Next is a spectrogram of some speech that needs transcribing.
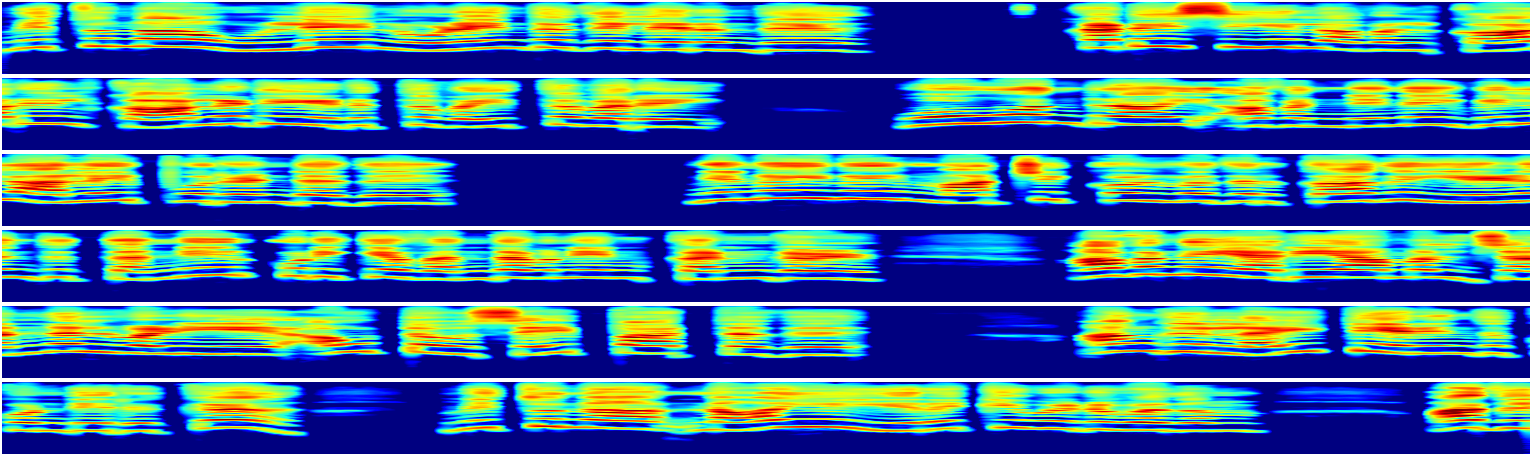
மிதுனா உள்ளே நுழைந்ததிலிருந்து கடைசியில் அவள் காரில் காலடி எடுத்து வைத்தவரை ஒவ்வொன்றாய் அவன் நினைவில் அலை புரண்டது. நினைவை மாற்றிக்கொள்வதற்காக எழுந்து தண்ணீர் குடிக்க வந்தவனின் கண்கள் அவனை அறியாமல் ஜன்னல் வழியே அவுட் ஹவுஸை பார்த்தது. அங்கு லைட் எரிந்து கொண்டிருக்க மிதுனா நாயை இறக்கி விடுவதும் அது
